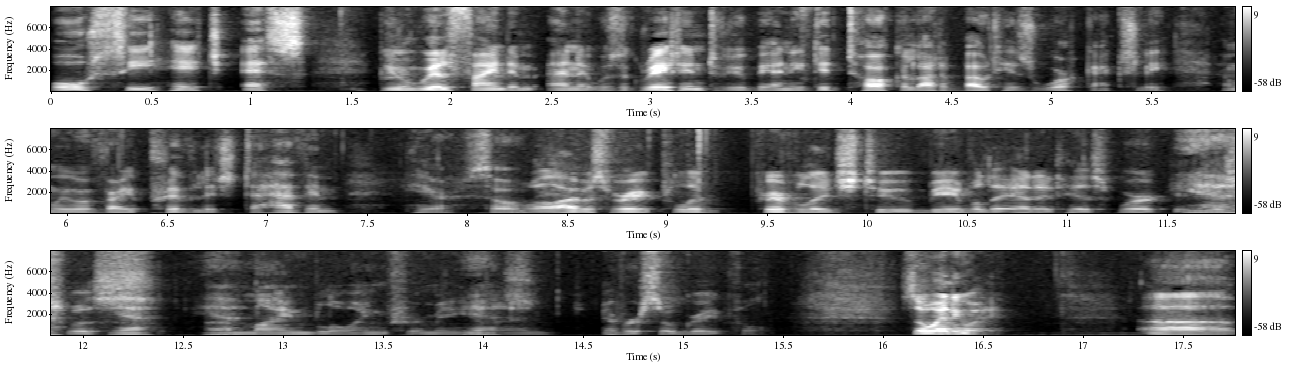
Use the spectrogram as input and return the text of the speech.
O C H S, you will find him, and it was a great interview, and he did talk a lot about his work actually, and we were very privileged to have him here. So well, I was very pri- privileged to be able to edit his work. It Yeah, just was yeah, yeah. uh, mind blowing for me. Yes. and I'm ever so grateful. So anyway, uh,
